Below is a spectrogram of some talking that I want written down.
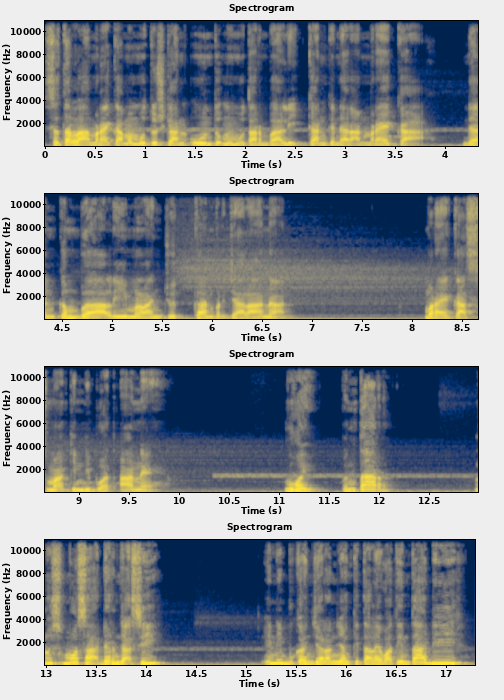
Setelah mereka memutuskan untuk memutarbalikkan kendaraan mereka dan kembali melanjutkan perjalanan, mereka semakin dibuat aneh. "Woi, bentar, lu semua sadar nggak sih? Ini bukan jalan yang kita lewatin tadi."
